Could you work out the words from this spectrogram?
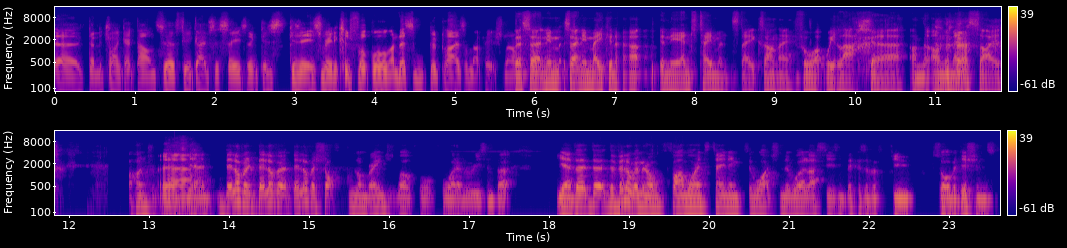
uh, going to try and get down to a few games this season because because it is really good football and there's some good players on that pitch now. They're certainly certainly making up in the entertainment stakes, aren't they, for what we lack uh, on the on the men's side. hundred yeah. yeah, they love a they love a they love a shot from long range as well for for whatever reason, but yeah, the, the, the Villa women are far more entertaining to watch than they were last season because of a few sort of additions.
